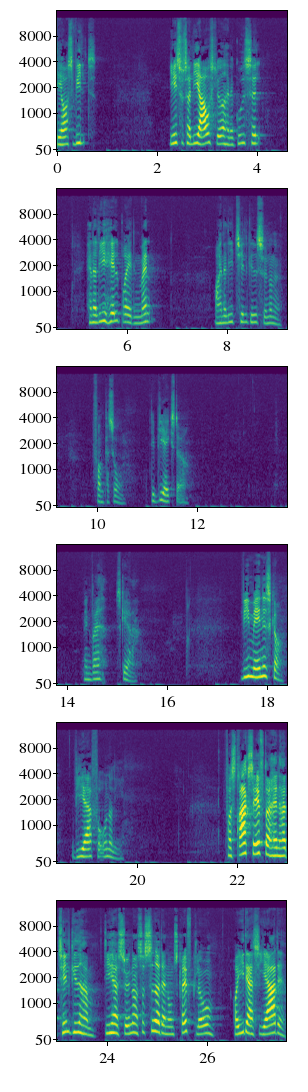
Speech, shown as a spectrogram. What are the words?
Det er også vildt. Jesus har lige afsløret, at han er Gud selv. Han har lige helbredt en mand, og han har lige tilgivet synderne for en person. Det bliver ikke større. Men hvad sker der? Vi mennesker, vi er forunderlige. For straks efter han har tilgivet ham de her sønder, så sidder der nogle skriftkloge, og i deres hjerte,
